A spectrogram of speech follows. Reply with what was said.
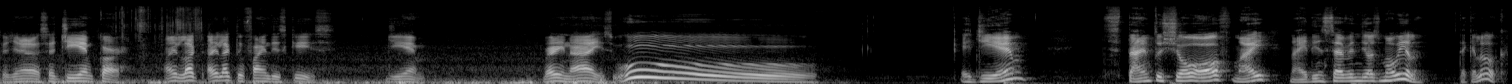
so General it's a GM car I like I like to find these keys. GM. Very nice. Ooh. A GM. It's time to show off my 1970 Oldsmobile. Take a look.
